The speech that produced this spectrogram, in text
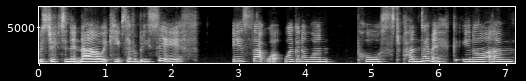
restricting it now, it keeps everybody safe. Is that what we're gonna want post pandemic, you know, um,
